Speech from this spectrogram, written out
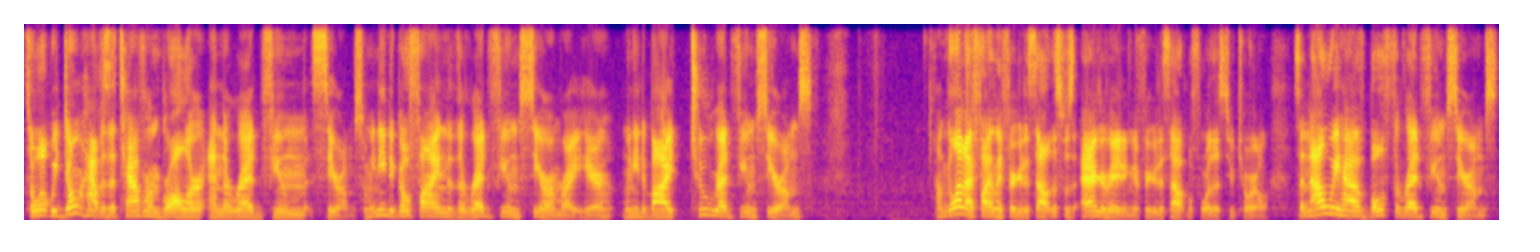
So what we don't have is a Tavern Brawler and the Red Fume Serum. So we need to go find the Red Fume Serum right here. We need to buy two Red Fume Serums. I'm glad I finally figured this out. This was aggravating to figure this out before this tutorial. So now we have both the Red Fume Serums.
